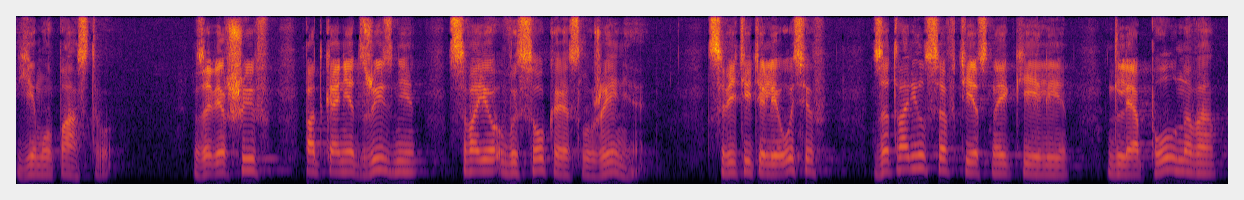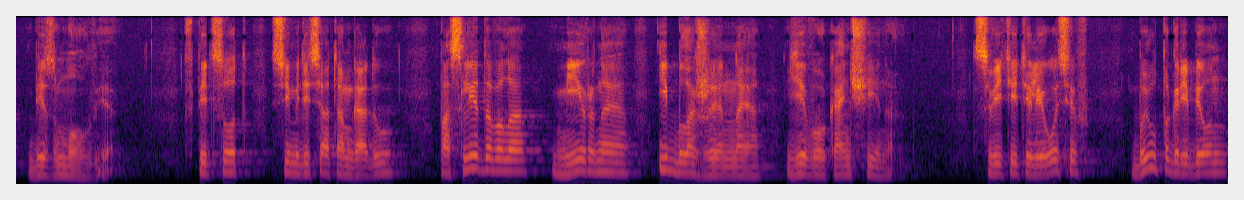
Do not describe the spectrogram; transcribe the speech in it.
ему паству. Завершив под конец жизни свое высокое служение, святитель Иосиф затворился в тесной келье для полного безмолвия. В 570 году последовала мирная и блаженная его кончина. Святитель Иосиф был погребен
